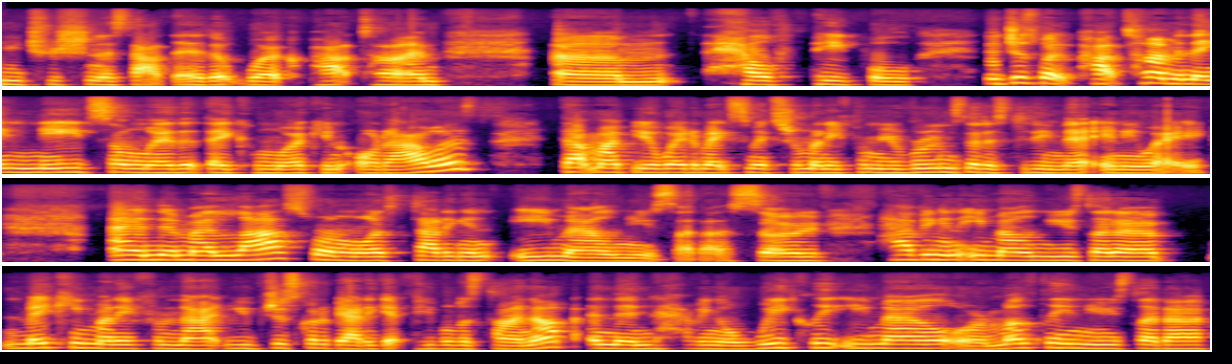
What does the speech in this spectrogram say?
nutritionists out there that work part time, um, health people that just work part time and they need somewhere that they can work in odd hours. That might be a way to make some extra money from your rooms that are sitting there anyway. And then my last one was starting an email newsletter. So, having an email newsletter, making money from that, you've just got to be able to get people to sign up. And then having a weekly email or a monthly newsletter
